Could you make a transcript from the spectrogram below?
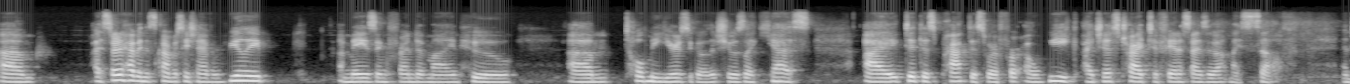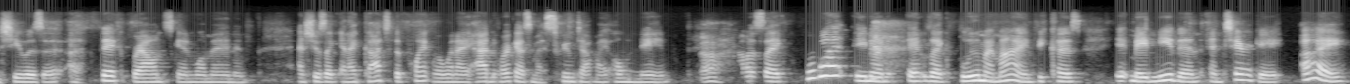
um, I started having this conversation. I have a really amazing friend of mine who um, told me years ago that she was like, Yes, I did this practice where for a week I just tried to fantasize about myself. And she was a, a thick brown skinned woman and and she was like, and I got to the point where when I had an orgasm, I screamed out my own name. I was like, what? You know, it, it like blew my mind because it made me then interrogate. I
